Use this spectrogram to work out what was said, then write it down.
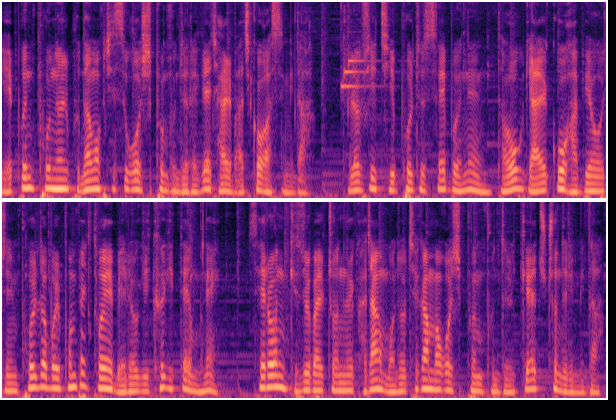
예쁜 폰을 부담없이 쓰고 싶은 분들에게 잘 맞을 것 같습니다. 갤럭시 Z 폴드 7은 더욱 얇고 가벼워진 폴더블 폼팩터의 매력이 크기 때문에 새로운 기술 발전을 가장 먼저 체감하고 싶은 분들께 추천드립니다.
